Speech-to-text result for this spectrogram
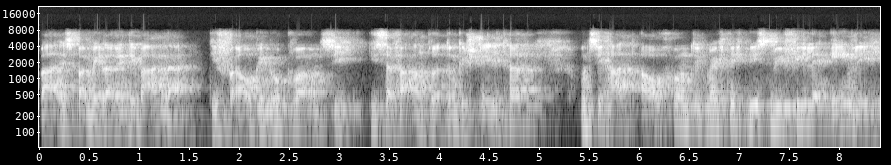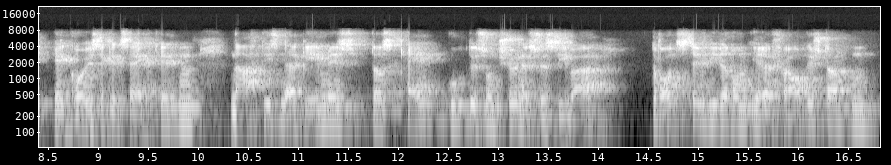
war es Pamela Rendi-Wagner, die Frau genug war und sich dieser Verantwortung gestellt hat. Und sie hat auch, und ich möchte nicht wissen, wie viele ähnliche Größe gezeigt hätten, nach diesem Ergebnis, das kein Gutes und Schönes für sie war, trotzdem wiederum ihre Frau gestanden,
